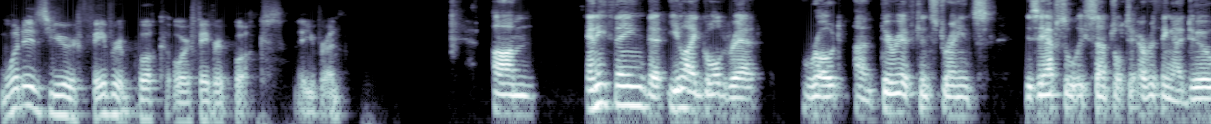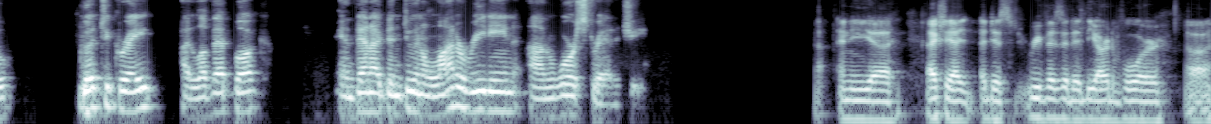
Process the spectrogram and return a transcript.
what is your favorite book or favorite books that you've read? Um, anything that Eli Goldratt wrote on theory of constraints is absolutely central to everything I do. Good to Great. I love that book. And then I've been doing a lot of reading on war strategy. Any, uh, actually, I, I just revisited The Art of War uh,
